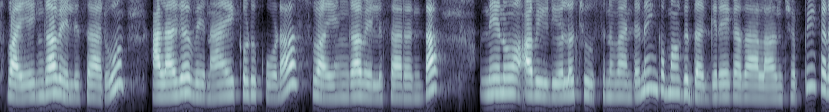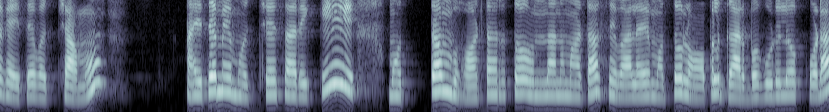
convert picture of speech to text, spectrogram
స్వయంగా వెలిసారు. అలాగే వినాయకుడు కూడా స్వయంగా వెలిసారంట. నేను ఆ వీడియోలో చూసిన వెంటనే ఇంకా మాకు దగ్గరే కదా అలా అని చెప్పి ఇక్కడికి అయితే వచ్చాము. అయితే మేము వచ్చేసరికి మొత్తం మొత్తం వాటర్తో ఉందన్నమాట. శివాలయం మొత్తం లోపల గర్భగుడిలో కూడా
